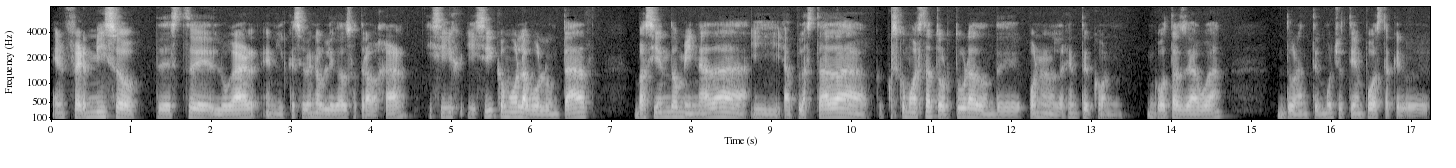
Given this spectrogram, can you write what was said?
enfermizo de este lugar en el que se ven obligados a trabajar. Y sí, y sí como la voluntad va siendo minada y aplastada. Es como esta tortura donde ponen a la gente con gotas de agua durante mucho tiempo hasta que...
